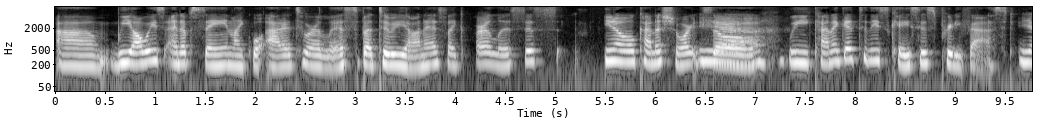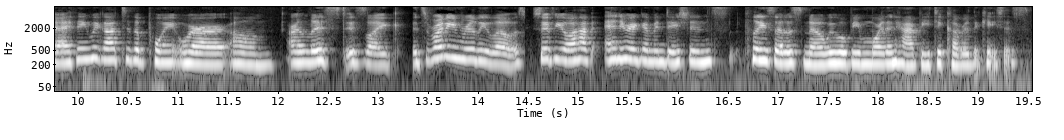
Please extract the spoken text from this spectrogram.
Um, we always end up saying, like, we'll add it to our list, but to be honest, like, our list is you know, kind of short. Yeah. So we kind of get to these cases pretty fast. Yeah, I think we got to the point where our, um, our list is like, it's running really low. So if you all have any recommendations, please let us know. We will be more than happy to cover the cases.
